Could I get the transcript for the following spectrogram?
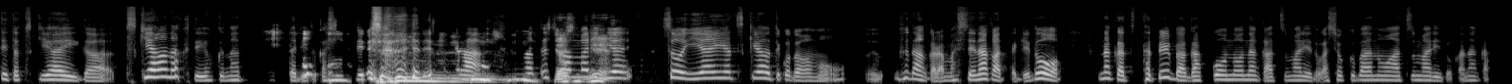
てた付き合いが付き合わなくてよくなったりとかしてるじゃないですか。うん。私はあんまりいね。や、そう、いやいや付き合うってことはもう、う普段からましてなかったけど、なんか、例えば学校のなんか集まりとか、職場の集まりとか、なんか、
